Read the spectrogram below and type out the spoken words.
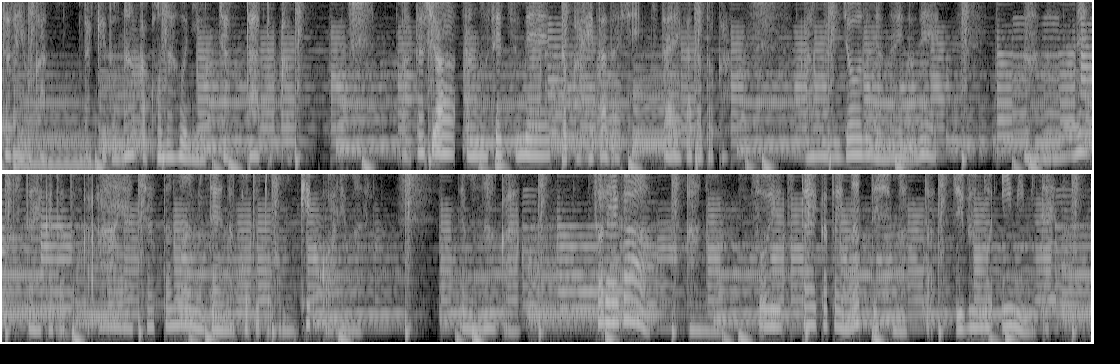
たらよかったけどなんかこんな風に言っちゃったとか。私はあの説明とか下手だし伝え方とかあんまり上手じゃないのであのね伝え方とかああやっちゃったなみたいなこととかも結構あります。でもなんかそれがあのそういう伝え方になってしまった自分の意味みたいな。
